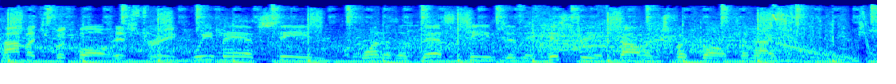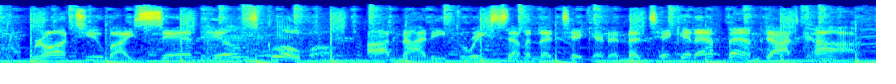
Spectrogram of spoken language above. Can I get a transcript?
college football history. We may have seen one of the best teams in the history of college football tonight. Brought to you by Sandhills Global on 93.7 The Ticket and theticketfm.com.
